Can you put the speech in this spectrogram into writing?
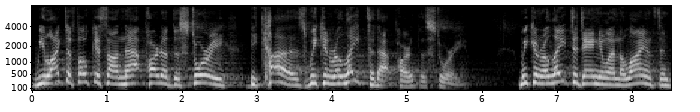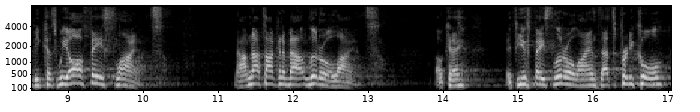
we like to focus on that part of the story because we can relate to that part of the story. We can relate to Daniel and the lion's den because we all face lions. Now, I'm not talking about literal lions, okay? If you've faced literal lions, that's pretty cool.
